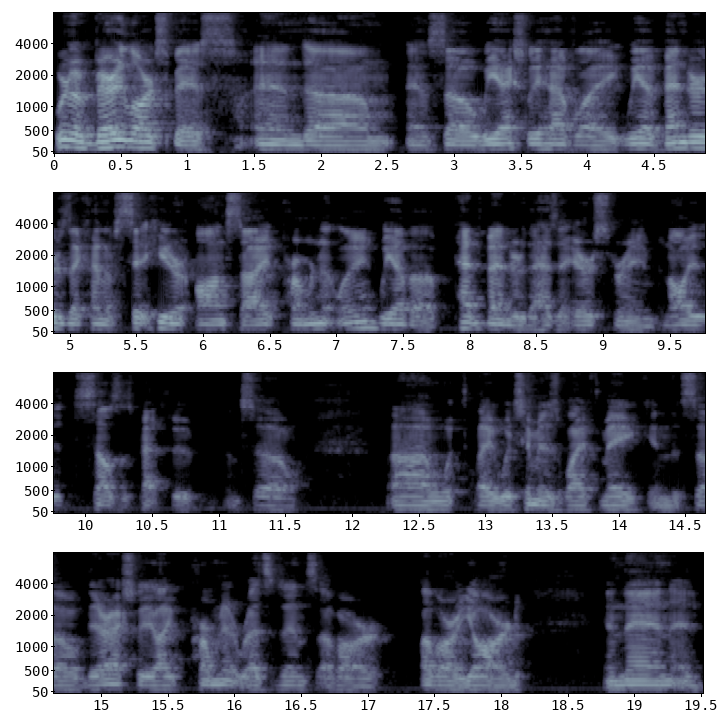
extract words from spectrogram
we're in a very large space, and um, and so we actually have like we have vendors that kind of sit here on site permanently. We have a pet vendor that has an airstream, and all he sells is pet food, and so. Uh, like which him and his wife make, and so they're actually like permanent residents of our of our yard. And then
